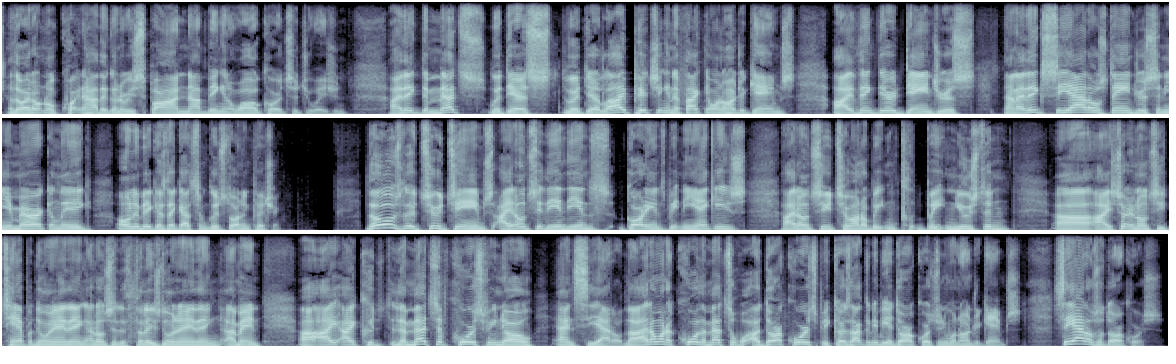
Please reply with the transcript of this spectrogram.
Although I don't know quite how they're going to respond not being in a wild card situation. I think the Mets, with their with their live pitching and the fact they won 100 games, I think they're dangerous. And I think Seattle's dangerous in the American League only because they got some good starting pitching. Those are the two teams. I don't see the Indians, Guardians beating the Yankees. I don't see Toronto beating beating Houston. Uh, I certainly don't see Tampa doing anything. I don't see the Phillies doing anything. I mean, uh, I I could the Mets, of course, we know, and Seattle. Now I don't want to call the Mets a, a dark horse because how can you be a dark horse when you win 100 games? Seattle's a dark horse,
